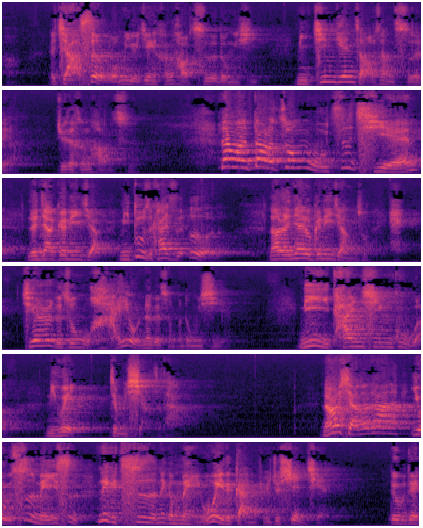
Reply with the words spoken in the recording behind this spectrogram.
啊。假设我们有一件很好吃的东西，你今天早上吃了，觉得很好吃。那么到了中午之前，人家跟你讲，你肚子开始饿了，然后人家又跟你讲说，哎，今儿个中午还有那个什么东西，你以贪心故啊，你会这么想着它，然后想着它呢，有事没事，那个吃的那个美味的感觉就现前，对不对？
